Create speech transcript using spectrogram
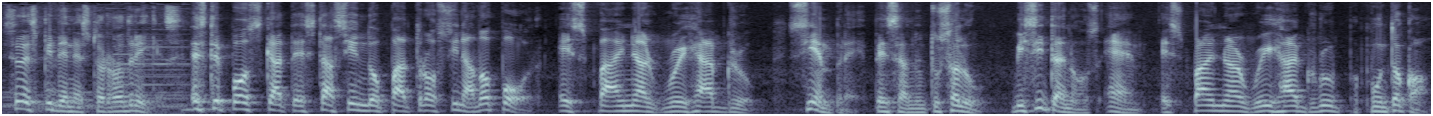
Se despide Néstor Rodríguez. Este podcast está siendo patrocinado por Spinal Rehab Group. Siempre pensando en tu salud. Visítanos en spinalrehabgroup.com.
